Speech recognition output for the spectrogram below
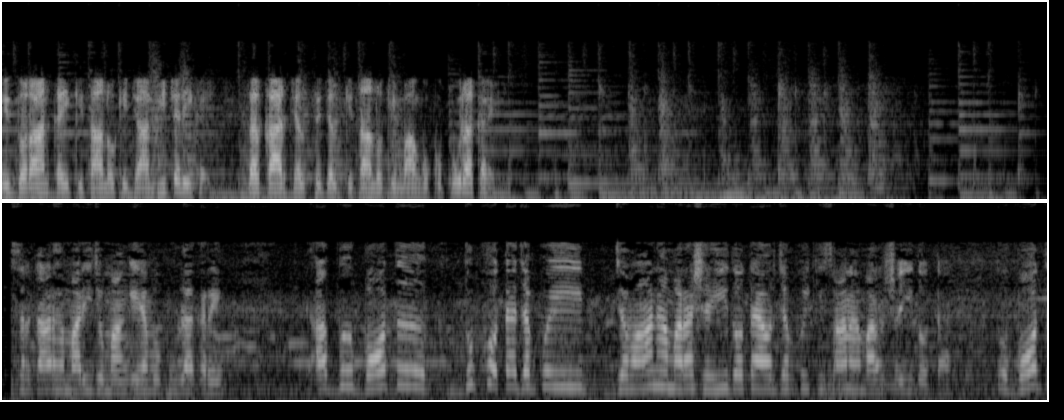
इस दौरान कई किसानों की जान भी चली गई। सरकार जल्द से जल्द किसानों की मांगों को पूरा करे। सरकार हमारी जो मांगे हैं, वो पूरा करे। अब बहुत दुख होता है जब कोई जवान हमारा शहीद होता है और जब कोई किसान हमारा शहीद होता है। तो बहुत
